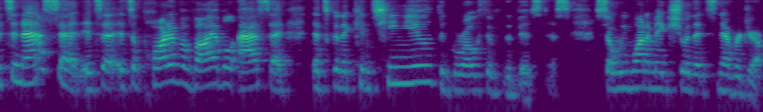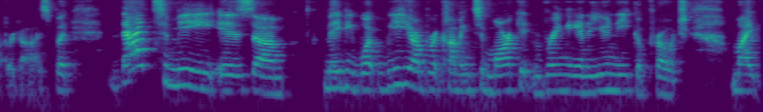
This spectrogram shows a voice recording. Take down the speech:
it's an asset. It's a it's a part of a viable asset that's going to continue the growth of the business. So we want to make sure that it's never jeopardized. But that to me is um, maybe what we are coming to market and bringing in a unique approach. My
